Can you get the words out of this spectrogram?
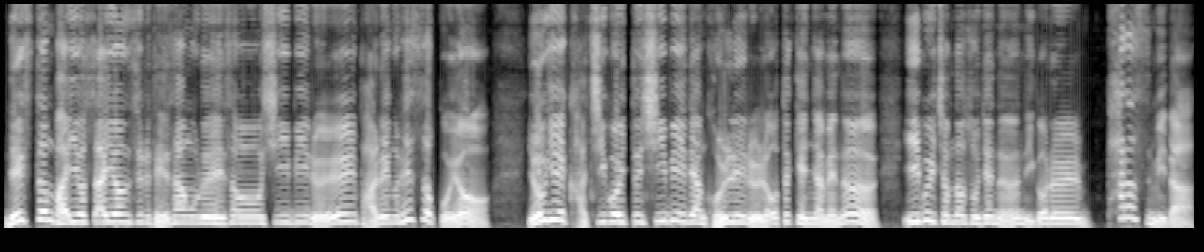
넥스턴 바이오 사이언스를 대상으로 해서 CB를 발행을 했었고요. 여기에 가지고 있던 CB에 대한 권리를 어떻게 했냐면은 EV 첨단 소재는 이거를 팔았습니다.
